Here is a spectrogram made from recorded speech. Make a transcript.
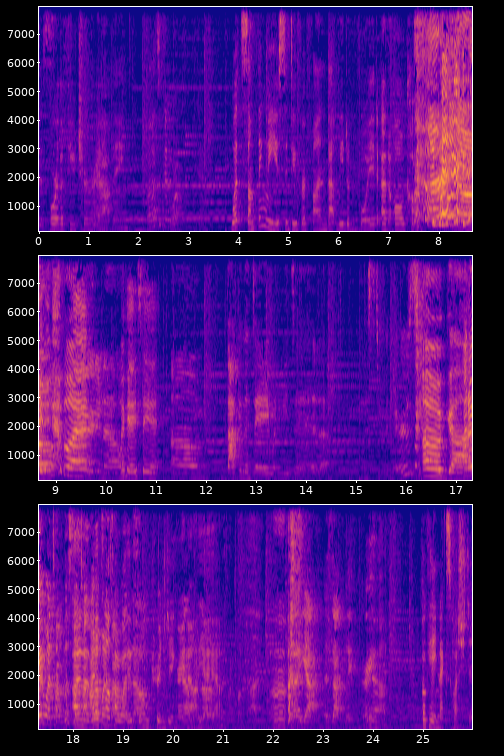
yeah or the future or Yeah. anything well, that's a good one. Okay. what's something we used to do for fun that we'd avoid at all costs I already know. I what already know. okay say it Um, back in the day when airs. oh god I don't even want to talk. Let's not talk. I let's don't not talk about it it. i'm cringing right now I'm yeah yeah gonna talk about that. Uh, But yeah, exactly. Right. yeah okay next question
